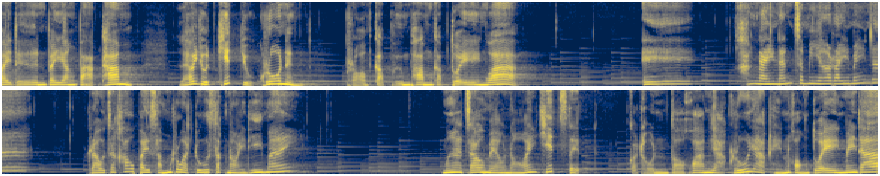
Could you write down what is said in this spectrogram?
อยๆเดินไปยังปากถ้ำแล้วหยุดคิดอยู่ครู่หนึ่ง พร้อมกับพึมพำกับตัวเองว่า เอ ข้างในนั้นจะมีอะไรไหมนะ เราจะเข้าไปสำรวจดูสักหน่อยดีไหม เมื่อเจ้าแมวน้อยคิดเสร็จ ก็ทนต่อความอยากรู้อยากเห็นของตัวเองไม่ได้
